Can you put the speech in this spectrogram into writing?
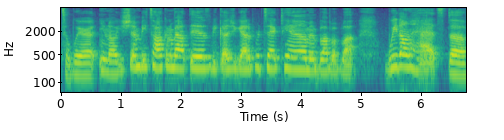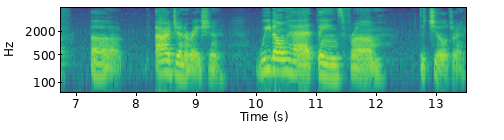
to where, you know, you shouldn't be talking about this because you got to protect him and blah, blah, blah. We don't have stuff, uh, our generation we don't hide things from the children.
